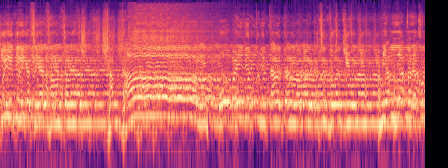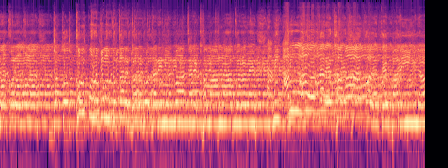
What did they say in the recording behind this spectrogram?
জি কাছে চলে সাবধান তার জন্য আমার কাছে দোয়া চিও না। আমি আল্লাহ তারে ক্ষমা করব না। যতক্ষণ পর্যন্ত তার গর্ভধারিণী মা তারে ক্ষমা না করবে, আমি আল্লাহ তারে ক্ষমা করতে পারি না।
